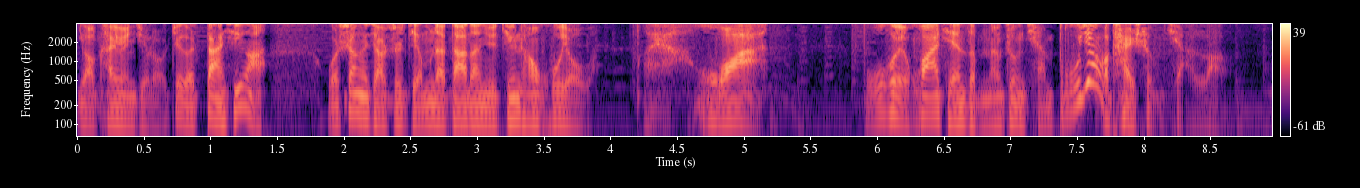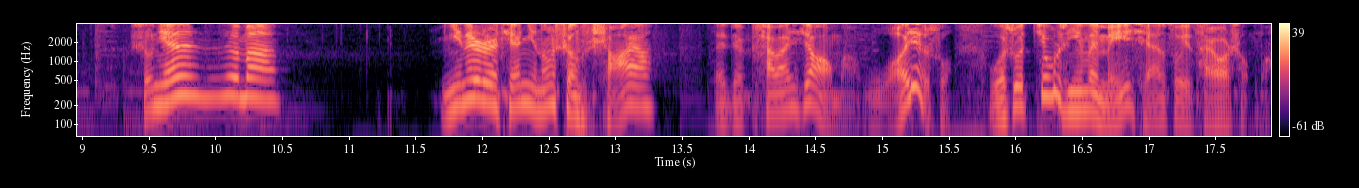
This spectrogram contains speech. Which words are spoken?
要开源节流。这个大兴啊，我上个小时节目的搭档就经常忽悠我。哎呀，花不会花钱怎么能挣钱？不要太省钱了。省钱对吧？你那点钱你能省啥呀？哎，这开玩笑嘛！我也说，我说就是因为没钱，所以才要省嘛。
